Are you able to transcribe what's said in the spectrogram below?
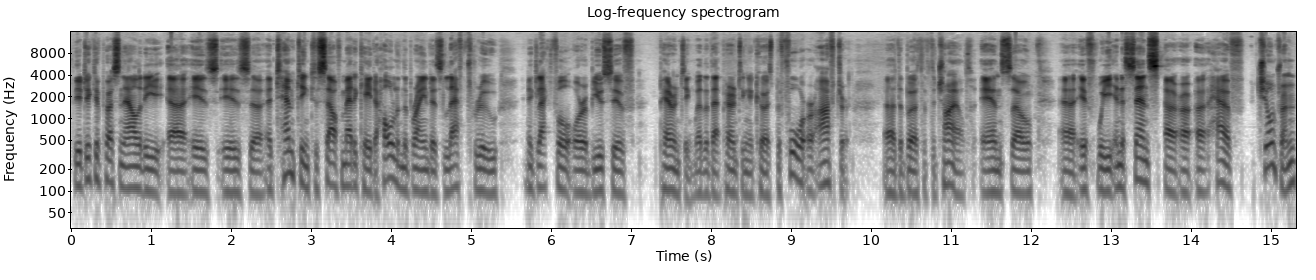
the addictive personality uh, is is uh, attempting to self medicate a hole in the brain that's left through neglectful or abusive parenting, whether that parenting occurs before or after. Uh, the birth of the child. And so, uh, if we, in a sense, uh, uh, uh have children,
